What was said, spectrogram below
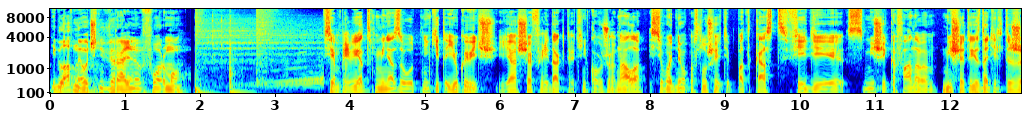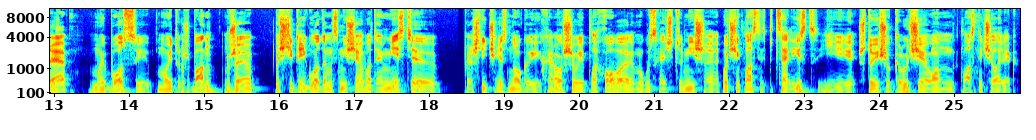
и, главное, очень виральную форму. Всем привет, меня зовут Никита Юкович, я шеф-редактор Тиньков журнала. Сегодня вы послушаете подкаст Феди с Мишей Кафановым. Миша – это издатель ТЖ, мой босс и мой дружбан. Уже почти три года мы с Мишей работаем вместе, прошли через много и хорошего, и плохого. И могу сказать, что Миша очень классный специалист, и что еще круче, он классный человек.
